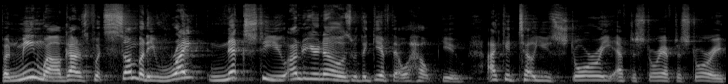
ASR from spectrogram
But meanwhile, God has put somebody right next to you, under your nose, with a gift that will help you. I could tell you story after story after story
